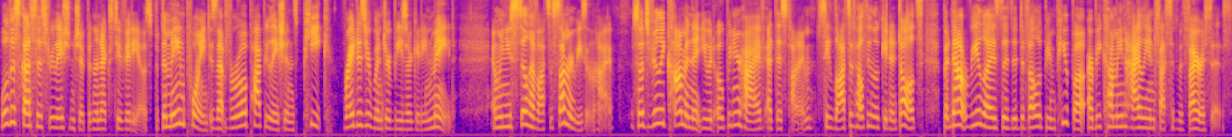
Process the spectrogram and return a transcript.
We'll discuss this relationship in the next two videos, but the main point is that varroa populations peak right as your winter bees are getting made, and when you still have lots of summer bees in the hive. So it's really common that you would open your hive at this time, see lots of healthy looking adults, but not realize that the developing pupa are becoming highly infested with viruses.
